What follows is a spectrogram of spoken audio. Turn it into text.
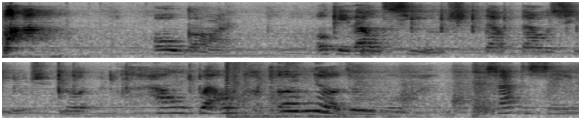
Ah! Oh god. Okay, that was huge. That that was huge. Look, how about another one? Is that the same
